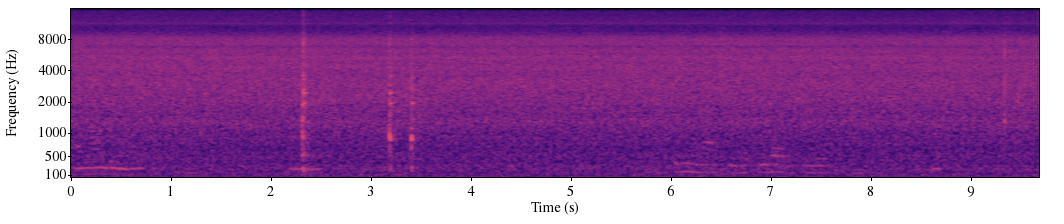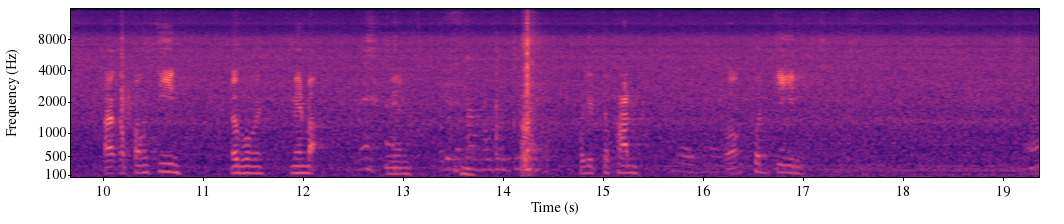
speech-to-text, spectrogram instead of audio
อาลองดูนะอืม ที่นี่นะที่ที่เล่นที่ ปลากระป๋องจีน เออผมเมียนบะเมียนผลิตภัณฑ์ของคนจีนผลิตภัณฑ์เลยเลยของคนจีนอะ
